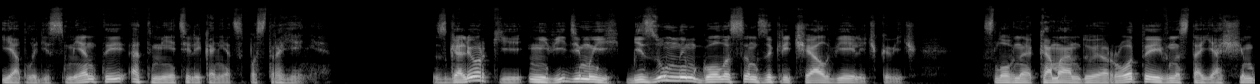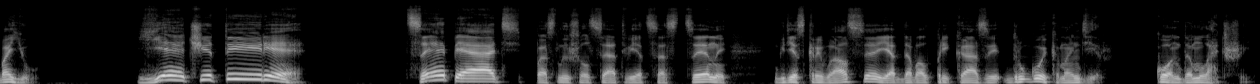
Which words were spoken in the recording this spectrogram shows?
и аплодисменты отметили конец построения. С галерки невидимый безумным голосом закричал Величкович – словно командуя ротой в настоящем бою. «Е-4!» «С-5!» — послышался ответ со сцены, где скрывался и отдавал приказы другой командир, Конда-младший.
